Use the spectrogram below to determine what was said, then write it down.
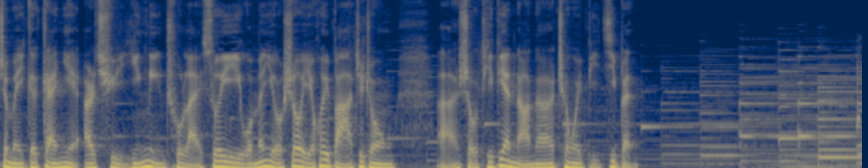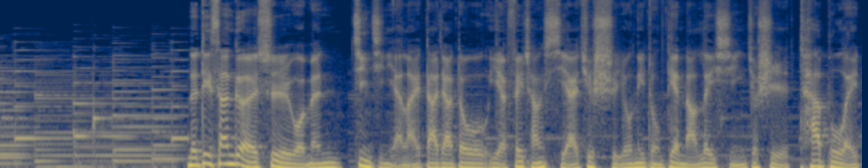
这么一个概念而去引领出来，所以我们有时候也会把这种啊、手提电脑呢称为笔记本。那第三个是我们近几年来大家都也非常喜爱去使用的一种电脑类型，就是 tablet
